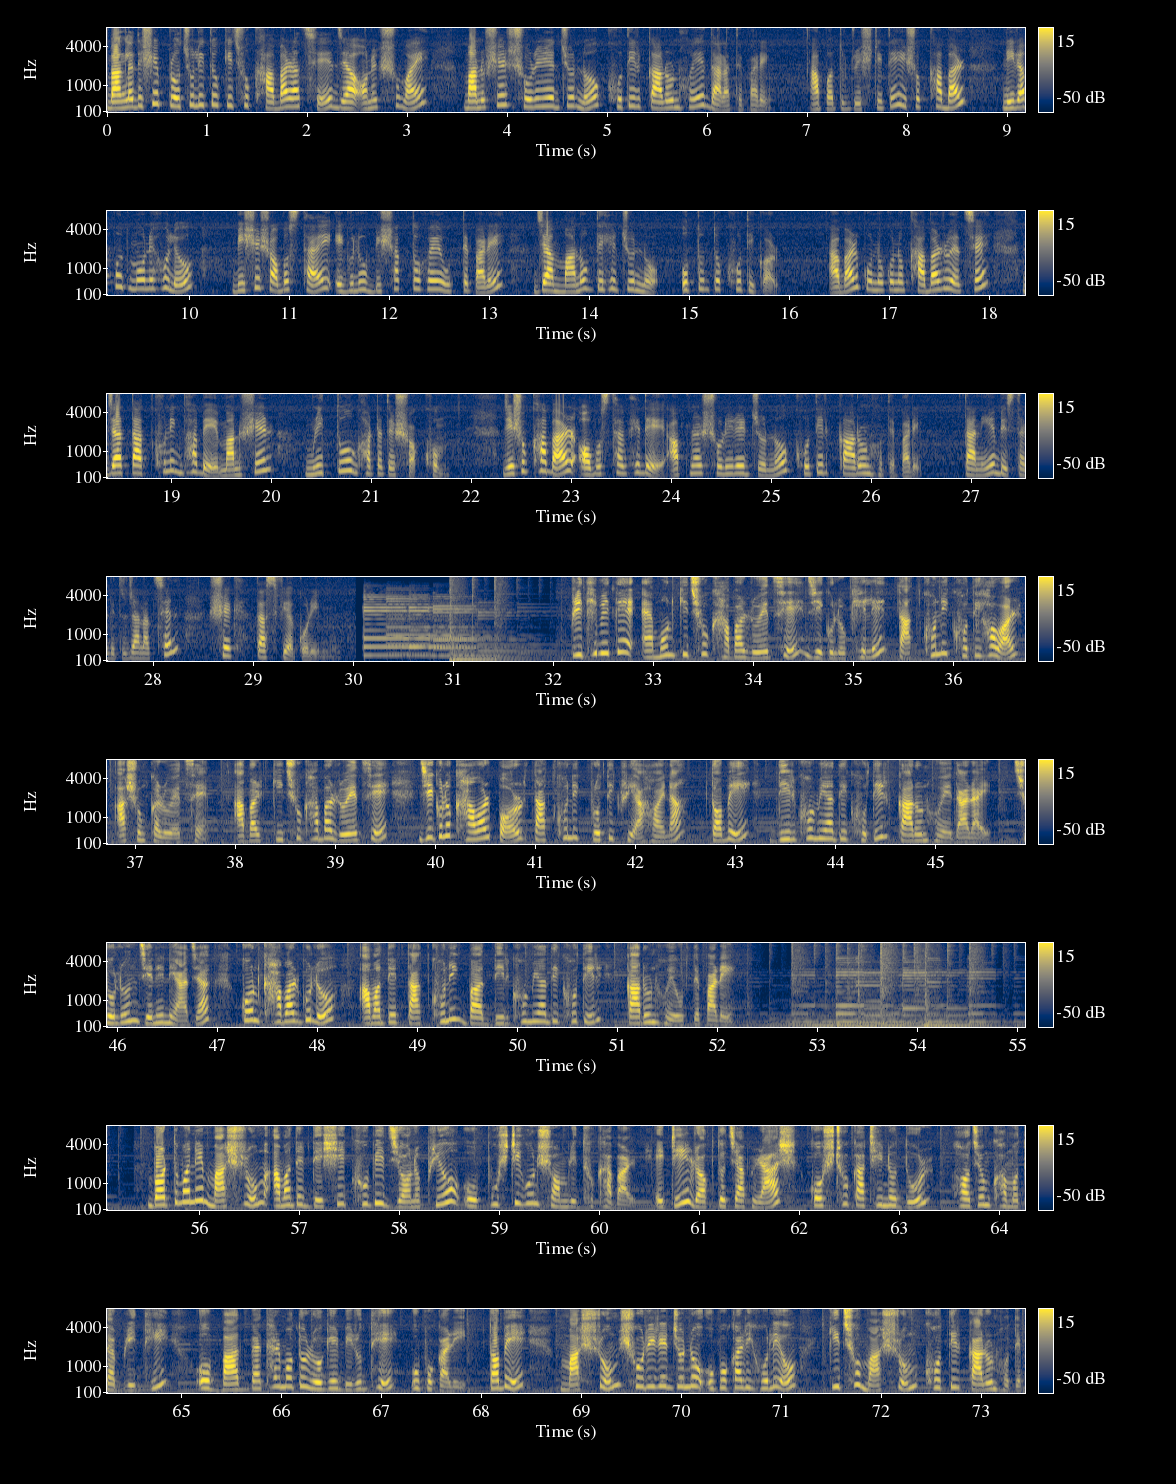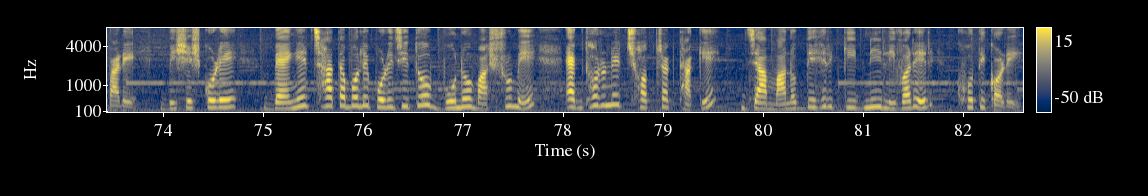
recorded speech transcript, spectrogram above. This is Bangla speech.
বাংলাদেশে প্রচলিত কিছু খাবার আছে যা অনেক সময় মানুষের শরীরের জন্য ক্ষতির কারণ হয়ে দাঁড়াতে পারে। আপাত দৃষ্টিতে এসব খাবার নিরাপদ মনে হলেও বিশেষ অবস্থায় এগুলো বিষাক্ত হয়ে উঠতে পারে, যা মানব দেহের জন্য অত্যন্ত ক্ষতিকর। আবার কোনো কোনো খাবার রয়েছে যা তাৎক্ষণিকভাবে মানুষের মৃত্যু ঘটাতে সক্ষম। যেসব খাবার অবস্থা ভেদে আপনার শরীরের জন্য ক্ষতির কারণ হতে পারে। তা নিয়ে বিস্তারিত জানাচ্ছেন শেখ তাসফিয়া করিম। পৃথিবীতে এমন কিছু খাবার রয়েছে যেগুলো খেলে তাৎক্ষণিক ক্ষতি হওয়ার আশঙ্কা রয়েছে। আবার কিছু খাবার রয়েছে যেগুলো খাওয়ার পর তাৎক্ষণিক প্রতিক্রিয়া হয় না, তবে দীর্ঘমেয়াদী ক্ষতির কারণ হয়ে দাঁড়ায়। চলুন জেনে নেওয়া যাক কোন খাবারগুলো আমাদের তাৎক্ষণিক বা দীর্ঘমেয়াদী ক্ষতির কারণ হয়ে উঠতে পারে। বর্তমানে মাশরুম আমাদের দেশে খুবই জনপ্রিয় ও পুষ্টিগুণ সমৃদ্ধ খাবার। এটি রক্তচাপ হ্রাস, কোষ্ঠকাঠিন্য দূর, হজম ক্ষমতা বৃদ্ধি ও বাত ব্যথার মতো রোগের বিরুদ্ধে উপকারী। তবে মাশরুম শরীরের জন্য উপকারী হলেও কিছু মাশরুম ক্ষতির কারণ হতে পারে। বিশেষ করে ব্যাঙের ছাতা বলে পরিচিত বুনো মাশরুমে এক ধরনের ছত্রাক থাকে যা মানবদেহের কিডনি লিভারের ক্ষতি করে।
